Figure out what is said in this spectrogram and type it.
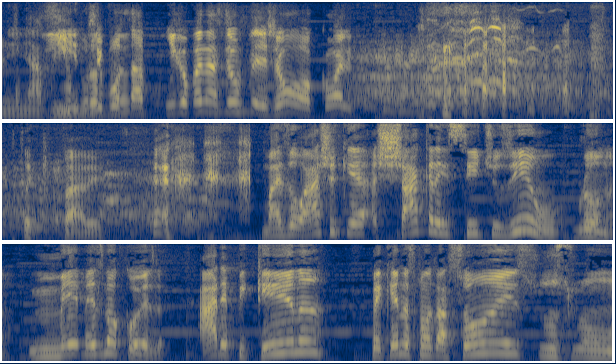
minha vida. Brotando. Se botar pinga, vai nascer um feijão alcoólico. Puta que pariu. Mas eu acho que a chácara e sítiozinho, Bruno, me- mesma coisa. Área pequena, pequenas plantações, uns- um,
